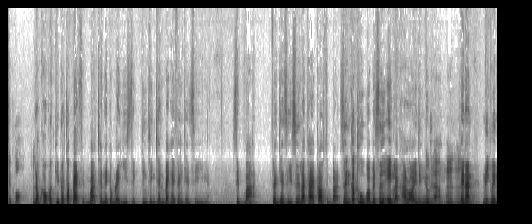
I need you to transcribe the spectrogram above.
นึกออก แล้วเขาก็คิดว่าถ้า 80 บาท ฉันได้กำไร 20 จริงๆ ฉันแบ่งให้แฟรนไชส์ซีเนี่ย10 บาท แฟรนไชส์ซีซื้อราคา 90 บาท ซึ่งก็ถูกกว่าไปซื้อเองราคาร้อยหนึ่งอยู่แล้วอืมเพราะฉะนั้นนี่เป็น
